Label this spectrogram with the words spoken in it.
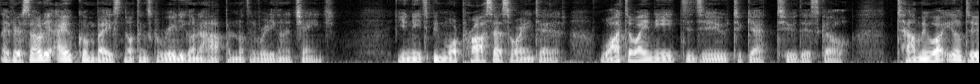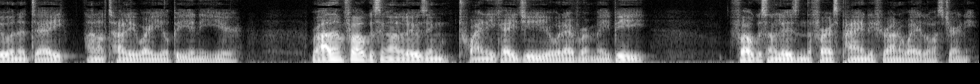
If you're solely outcome based, nothing's really going to happen. Nothing's really going to change. You need to be more process oriented. What do I need to do to get to this goal? Tell me what you'll do in a day, and I'll tell you where you'll be in a year. Rather than focusing on losing 20 kg or whatever it may be, focus on losing the first pound if you're on a weight loss journey.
